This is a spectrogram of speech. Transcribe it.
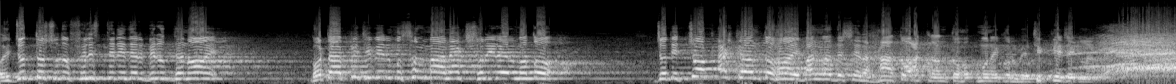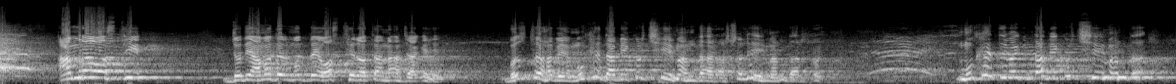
ওই যুদ্ধ শুধু ফিলিস্তিনিদের বিরুদ্ধে নয়, গোটা পৃথিবীর মুসলমান এক শরীরের মতো যদি চোখ আক্রান্ত হয়, বাংলাদেশের হাতও আক্রান্ত মনে করবে। ঠিক কি, ঠিক না? আমরা অস্থির। যদি আমাদের মধ্যে অস্থিরতা না জাগে, বুঝতে হবে, মুখে দাবি করছি, ইমানদার। আসলে ইমানদার। মুখে দিবা- করছি, ইমানদার।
